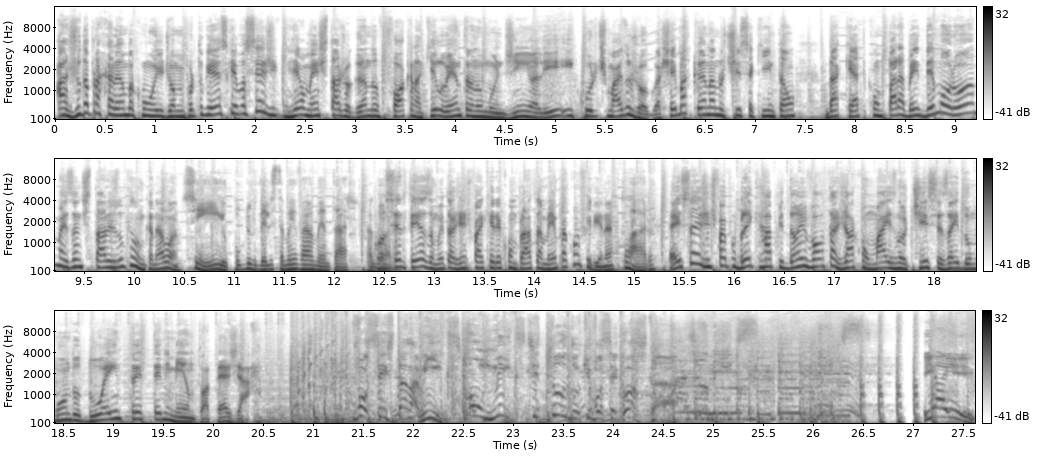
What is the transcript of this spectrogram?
Ajuda pra caramba com o idioma em português, que aí você realmente tá jogando, foca naquilo, entra no mundinho ali e curte mais o jogo. Achei bacana a notícia aqui, então, da Capcom. Parabéns. Demorou, mas antes tarde do que nunca, né, Luan? Sim, e o público deles também vai aumentar agora. Com certeza, muita gente vai querer comprar também para conferir, né? Claro. É isso aí, a gente vai pro break rapidão e volta já com mais notícias aí do mundo do entretenimento. Até já. Você está na Mix, um mix de tudo que você gosta. E aí,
